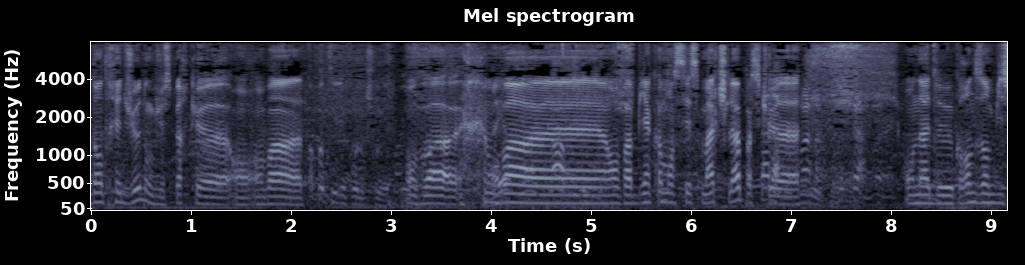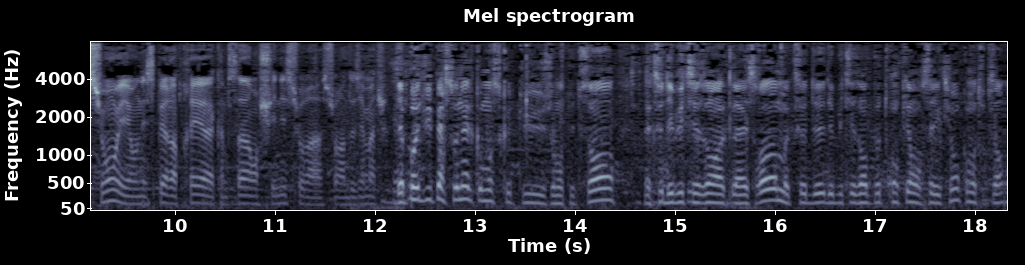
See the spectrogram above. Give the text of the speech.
d'entrée de jeu. Donc j'espère que euh, on, on va, on va, on va, on va bien commencer ce match-là parce que euh, on a de grandes ambitions et on espère après euh, comme ça enchaîner sur un, sur un deuxième match. D'un point de vue personnel, comment est-ce que tu, justement, tu te sens avec ce début de saison avec la S-Rom, avec ce dé- début de saison un peu tronqué en sélection Comment tu te sens?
